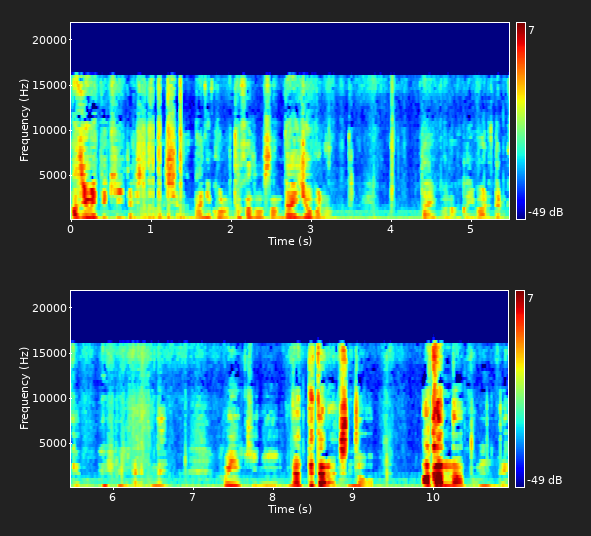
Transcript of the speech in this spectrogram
初めて聞いた人からしたら「何この高蔵さん大丈夫なん?」だいぶなんか言われてるけど。みたいなね。雰囲気になってたらちょっとあかんなと思って、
